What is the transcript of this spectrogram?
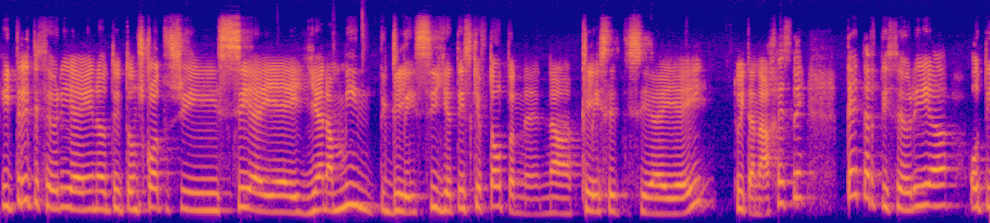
Η τρίτη θεωρία είναι ότι τον σκότωσε η CIA για να μην την κλείσει, γιατί σκεφτόταν να κλείσει τη CIA, του ήταν άχρηστη. Τέταρτη θεωρία ότι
